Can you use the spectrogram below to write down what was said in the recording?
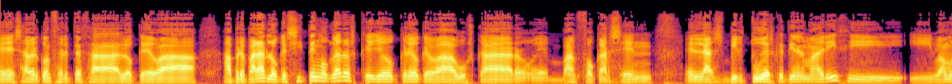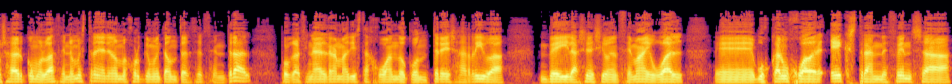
eh, saber con certeza lo que va a preparar. Lo que sí tengo claro es que yo creo que va a buscar, eh, va a enfocarse en, las virtudes que tiene el Madrid y, vamos a ver cómo lo hace. No me extrañaría a lo mejor que meta un tercer central, porque al final el Real Madrid está jugando con tres arriba, Bale, Asensio, Benzema, igual eh, buscar un jugador extra en defensa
